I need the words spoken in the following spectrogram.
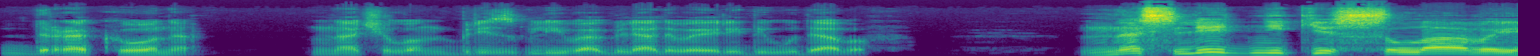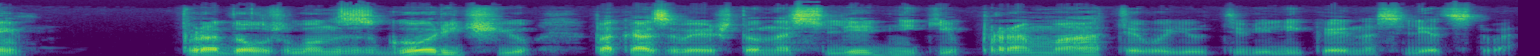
дракона, начал он брезгливо оглядывая ряды удавов. Наследники славы, продолжил он с горечью, показывая, что наследники проматывают великое наследство.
